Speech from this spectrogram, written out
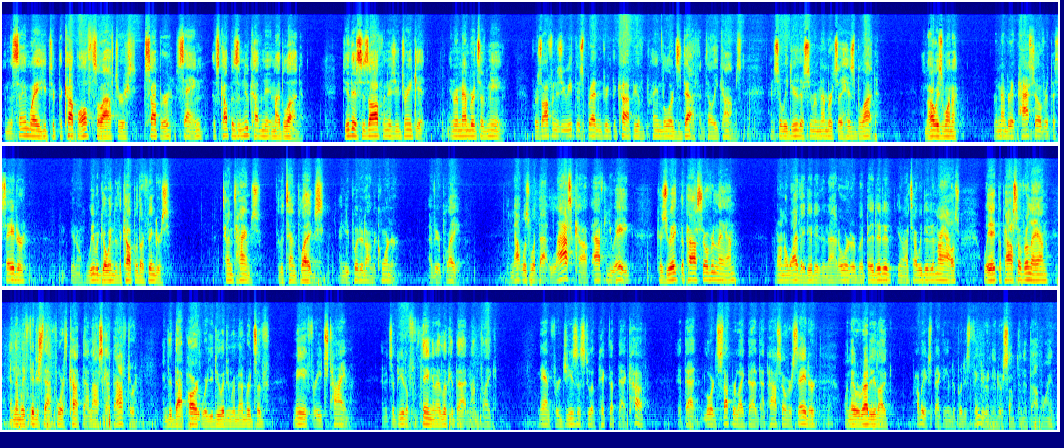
In the same way, he took the cup also after supper, saying, This cup is a new covenant in my blood. Do this as often as you drink it in remembrance of me. For as often as you eat this bread and drink the cup, you have proclaimed the Lord's death until he comes. And so we do this in remembrance of his blood. And I always want to remember at Passover, at the Seder, you know, we would go into the cup with our fingers 10 times for the 10 plagues, and you put it on the corner of your plate. And that was what that last cup, after you ate, because you ate the Passover lamb. I don't know why they did it in that order, but they did it, you know, that's how we did it in my house. We ate the Passover lamb, and then we finished that fourth cup, that last cup after, and did that part where you do it in remembrance of me for each time. And it's a beautiful thing, and I look at that and I'm like, man, for Jesus to have picked up that cup at that Lord's Supper like that, at that Passover Seder, when they were ready, like, probably expecting him to put his finger in it or something at that point.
